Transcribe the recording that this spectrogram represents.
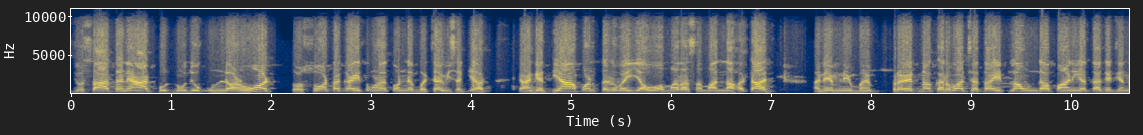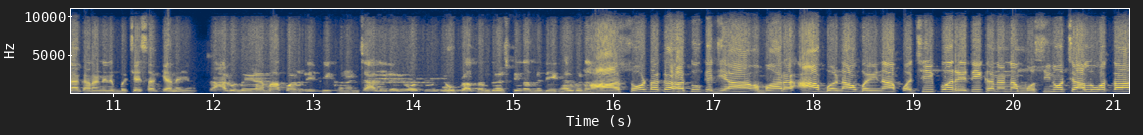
જો સાત અને આઠ ફૂટનું જો ઊંડાણ હોત, તો સો ટકા એ ત્રણે ત્રણને બચાવી શક્યા કારણ કે ત્યાં પણ તરવૈયાઓ અમારા સમાજના હતા જ. અને એમની પ્રયત્ન કરવા છતાં એટલા ઊંડા પાણી હતા કે જેના કારણે એને બચી શક્યા નહીં ચાલુ મેળામાં પણ રેતી ખનન ચાલી રહ્યું હતું. એવું પ્રથમ દ્રષ્ટિએ તમને દેખાયું કે હા સો ટકા હતું કે જ્યાં અમારે આ બનાવ બન્યા પછી પણ રેતી ખનનના મશીનો ચાલુ હતા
